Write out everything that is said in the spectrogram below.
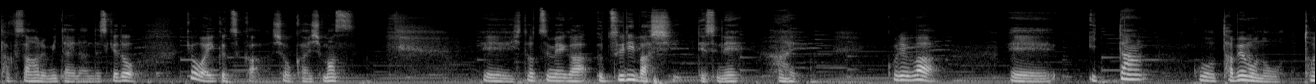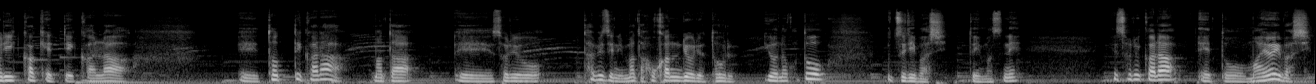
たくさんあるみたいなんですけど今日はいくつか紹介します、えー一つ目が移り箸ですね。はい。これは、えー一旦こう食べ物を取りかけてから、えー取ってからまた、えーそれを食べずにまた他の料理を取るようなことを移り箸と言いますね。でそれから、えー、と迷い箸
